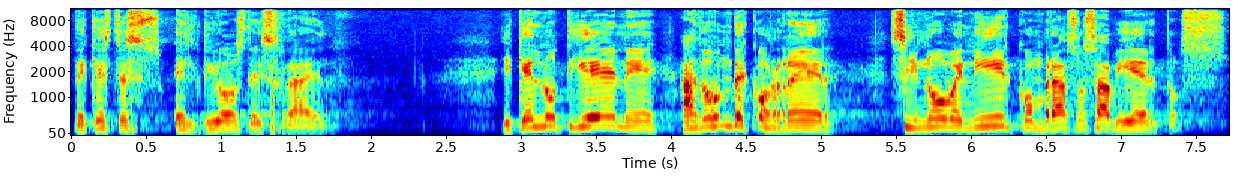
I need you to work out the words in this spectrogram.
de que este es el Dios de Israel. Y que Él no tiene a dónde correr, sino venir con brazos abiertos.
